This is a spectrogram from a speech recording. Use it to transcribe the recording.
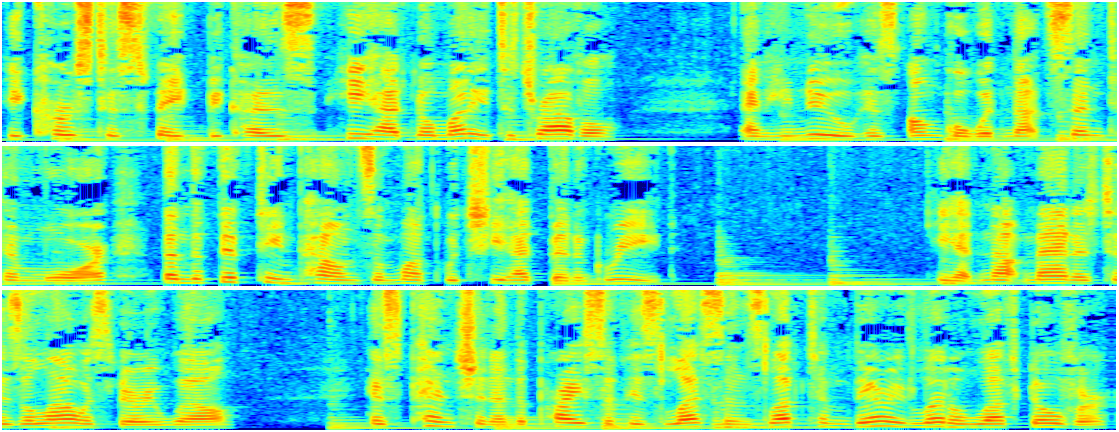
He cursed his fate because he had no money to travel, and he knew his uncle would not send him more than the fifteen pounds a month which he had been agreed. He had not managed his allowance very well. His pension and the price of his lessons left him very little left over,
